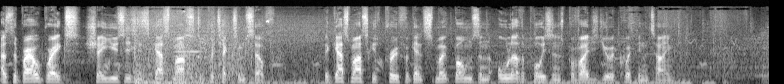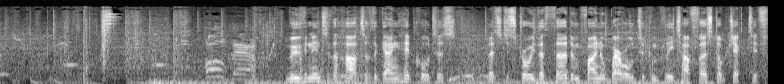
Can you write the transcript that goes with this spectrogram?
As the barrel breaks, Shay uses his gas mask to protect himself. The gas mask is proof against smoke bombs and all other poisons provided you equip in time. Moving into the heart of the gang headquarters, let's destroy the third and final barrel to complete our first objective.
